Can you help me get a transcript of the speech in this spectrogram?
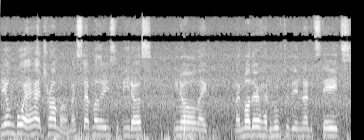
young boy, I had trauma. My stepmother used to beat us. You know, like my mother had moved to the United States.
